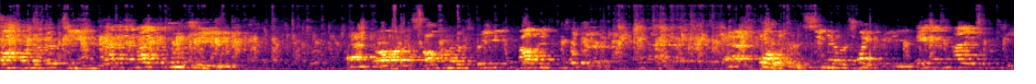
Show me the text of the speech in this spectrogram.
sophomore number 13, Gavin Iacobucci. At guard, sophomore number 3, Colin Coker. At forward, senior number 23, Aiden Iacobucci.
